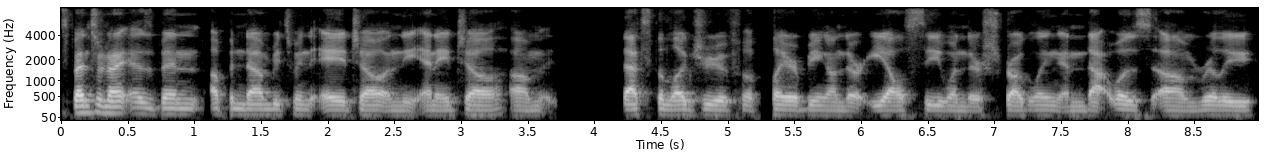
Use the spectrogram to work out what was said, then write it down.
Spencer Knight has been up and down between the AHL and the NHL. Um, that's the luxury of a player being on their ELC when they're struggling, and that was um, really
